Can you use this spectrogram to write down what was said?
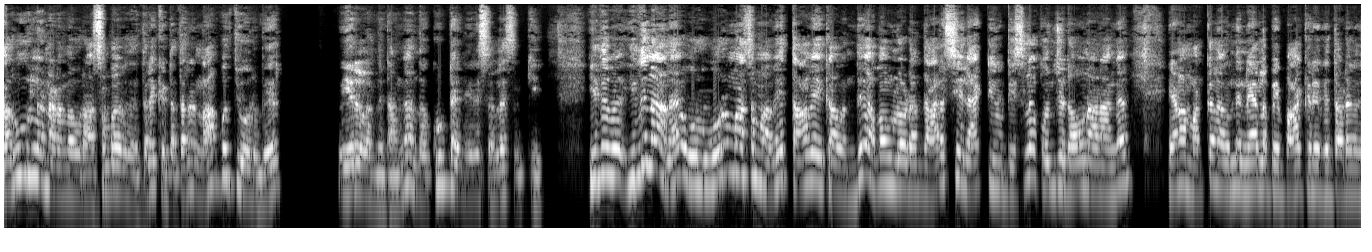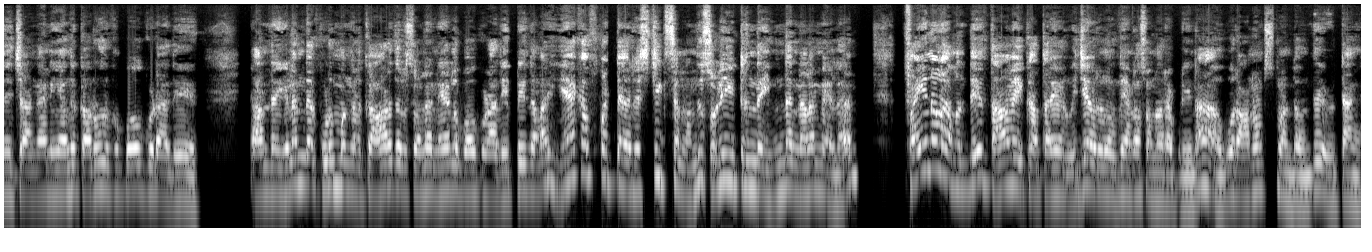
கரூர்ல நடந்த ஒரு அசம்பாவிதத்துல கிட்டத்தட்ட நாற்பத்தி ஒரு பேர் உயிரிழந்துட்டாங்க அந்த கூட்ட நெரிசல்ல சிக்கி. இது இதனால ஒரு ஒரு மாசமாவே தாவேக்கா வந்து அவங்களோட அந்த அரசியல் ஆக்டிவிட்டிஸ்ல கொஞ்சம் டவுன் ஆனாங்க. ஏன்னா மக்களை வந்து நேர்ல போய் பாக்குறதுக்கு தடை விதிச்சாங்க. நீங்க வந்து கரூருக்கு போக கூடாது அந்த இழந்த குடும்பங்களுக்கு ஆறுதல் சொல்ல நேர்ல போக கூடாது இப்படி இந்த மாதிரி ஏகப்பட்ட ரெஸ்ட்ரிக்ஷன் வந்து சொல்லிட்டு இருந்த இந்த நிலைமையில ஃபைனலா வந்து தாவேக்கா தலைவர் விஜய் அவர்கள் வந்து என்ன சொன்னார் அப்படின்னா ஒரு அனௌன்ஸ்மெண்ட் வந்து விட்டாங்க.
